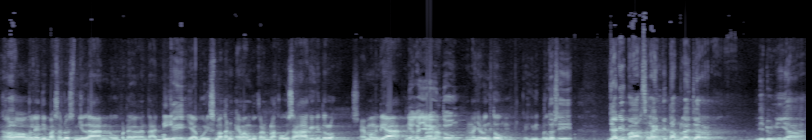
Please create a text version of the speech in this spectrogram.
kalau ngelihat di pasal 29 UU perdagangan tadi, Oke. ya Bu Risma kan emang bukan pelaku usaha kayak gitu loh. Emang dia nimbun nyari barang, untung. nggak nyari untung kayak gitu. Betul sih. Jadi Pak, selain kita belajar di dunia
